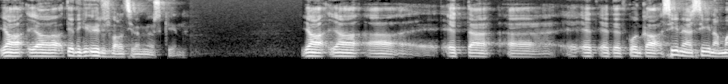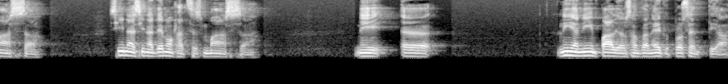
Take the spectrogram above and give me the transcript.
Ja, ja tietenkin Yhdysvallat siinä myöskin. Ja, ja äh, että äh, et, et, et kuinka siinä ja siinä maassa, siinä ja siinä demokraattisessa maassa, niin äh, niin ja niin paljon, sanotaan 40 prosenttia,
